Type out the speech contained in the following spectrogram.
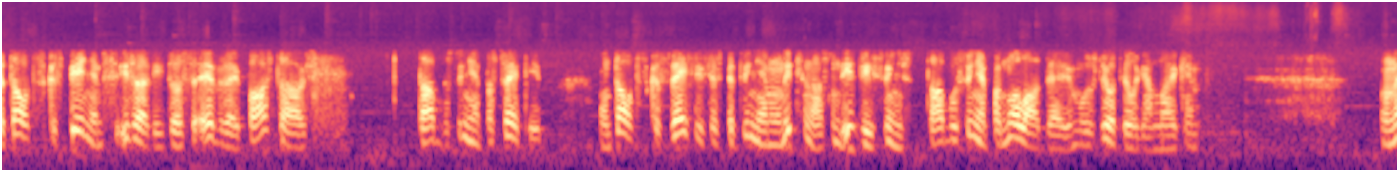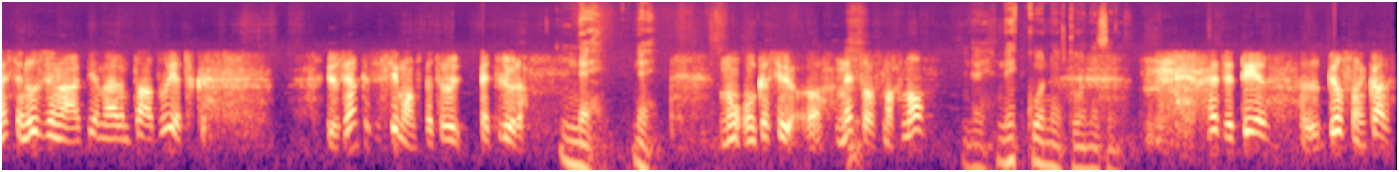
Ka tautas, kas pieņems izrādītos ebreju pārstāvis, tā būs viņiem par svētību. Un tautas, kas vērsīsies pret viņiem un licinās un izdrīs viņus, tā būs viņiem par nolādējumu uz ļoti ilgiem laikiem. Un nesen uzzināju, piemēram, tādu lietu, ka jūs zināt, kas ir Simons Petļura? Nē, nē. Nu, un kas ir uh, Nesors Mahno? Nē, neko ne to nezinu. Redziet, tie ir uh, pilsoņu kara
